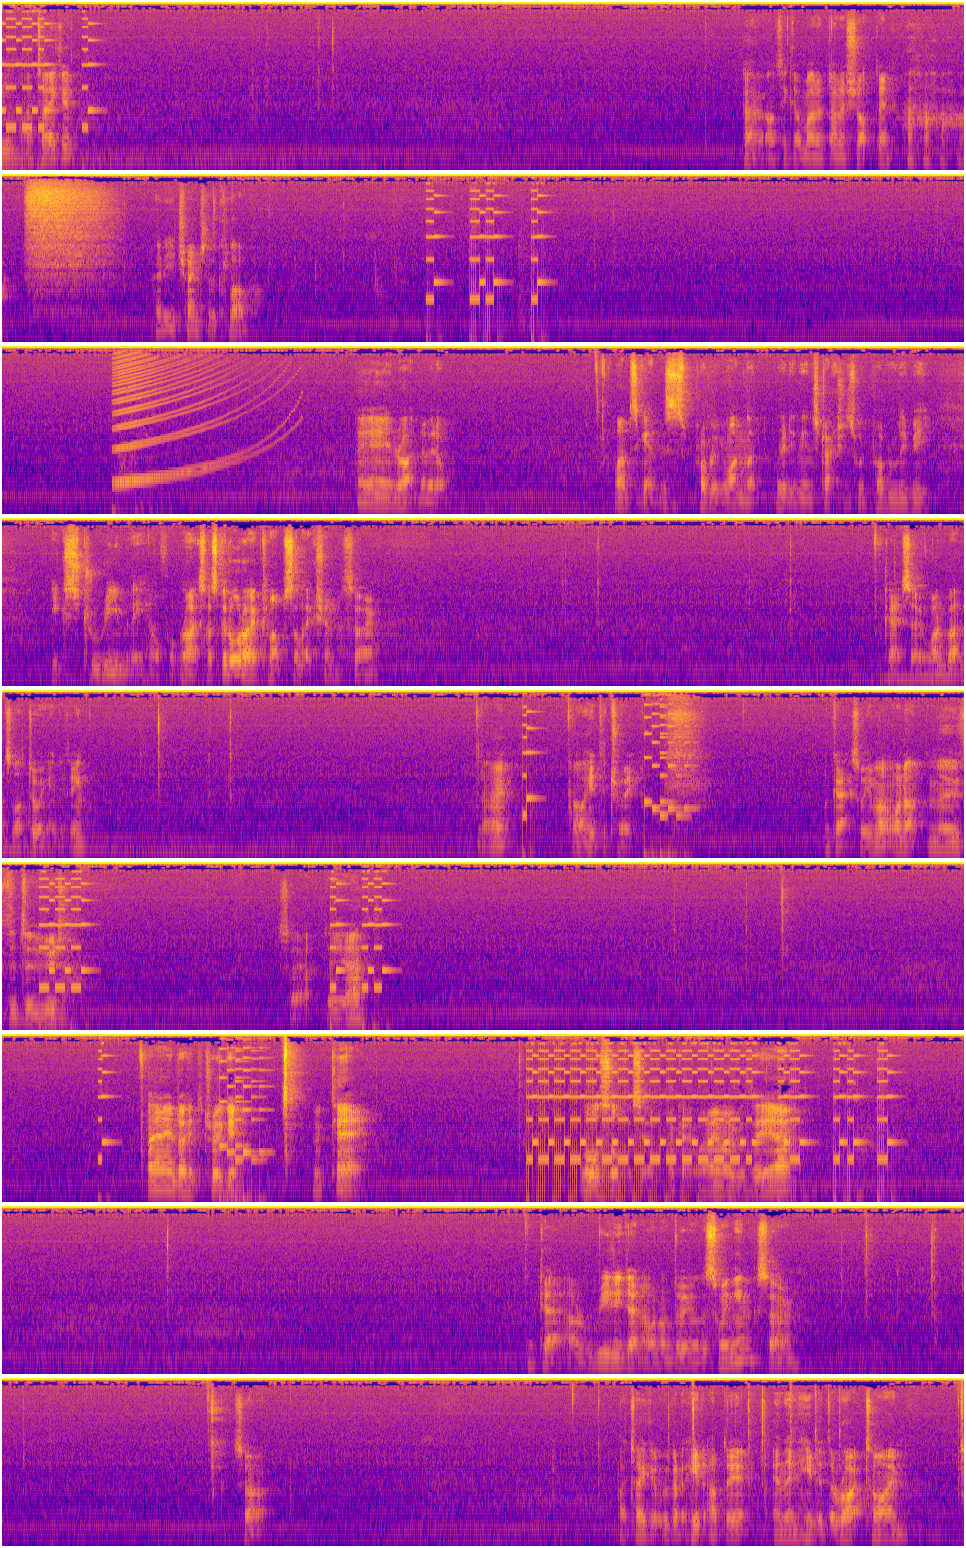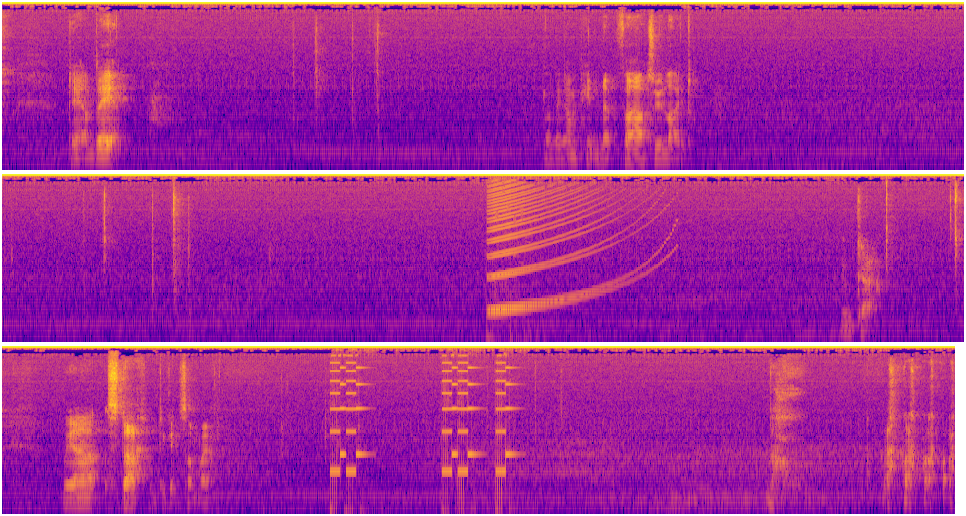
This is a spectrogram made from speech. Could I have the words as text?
I take it. Oh, I think I might have done a shot then. Ha ha ha ha. How do you change the club? And right in the middle. Once again, this is probably one that reading the instructions would probably be extremely helpful. Right, so it's got auto club selection, so Okay, so one button's not doing anything. No. Oh, I hit the tree. Okay, so we might want to move the dude. Say up there. And I hit the tree again. Okay. We'll sort this out. Okay, I'm over there. Okay, I really don't know what I'm doing with the swinging, so... So... I take it we've got to hit up there and then hit at the right time down there. Think I'm hitting it far too late. Okay. We are starting to get somewhere. Oh.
